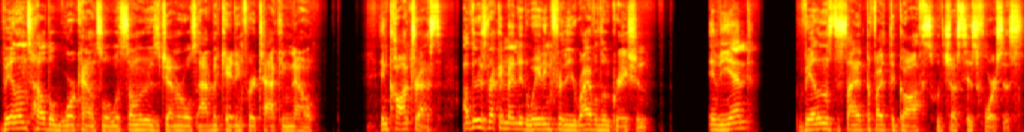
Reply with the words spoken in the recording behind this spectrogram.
Valens held a war council with some of his generals advocating for attacking now. In contrast, others recommended waiting for the arrival of Gratian. In the end, Valens decided to fight the Goths with just his forces.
